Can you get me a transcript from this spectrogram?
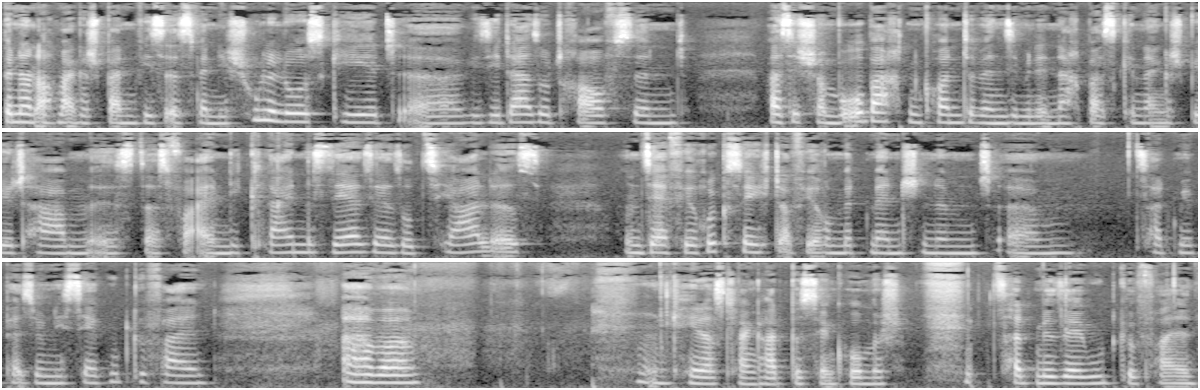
Bin dann auch mal gespannt, wie es ist, wenn die Schule losgeht, äh, wie sie da so drauf sind. Was ich schon beobachten konnte, wenn sie mit den Nachbarskindern gespielt haben, ist, dass vor allem die Kleine sehr, sehr sozial ist und sehr viel Rücksicht auf ihre Mitmenschen nimmt. Ähm, das hat mir persönlich sehr gut gefallen. Aber, okay, das klang gerade ein bisschen komisch. Es hat mir sehr gut gefallen.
